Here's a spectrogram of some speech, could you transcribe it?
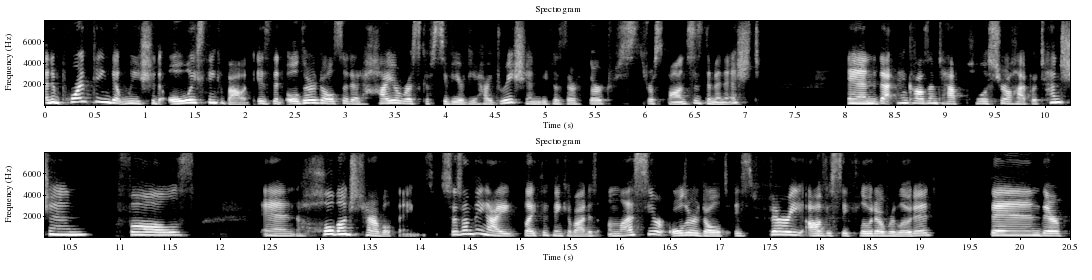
An important thing that we should always think about is that older adults are at higher risk of severe dehydration because their thirst response is diminished. And that can cause them to have postural hypotension, falls, and a whole bunch of terrible things. So, something I like to think about is unless your older adult is very obviously fluid overloaded, then they're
